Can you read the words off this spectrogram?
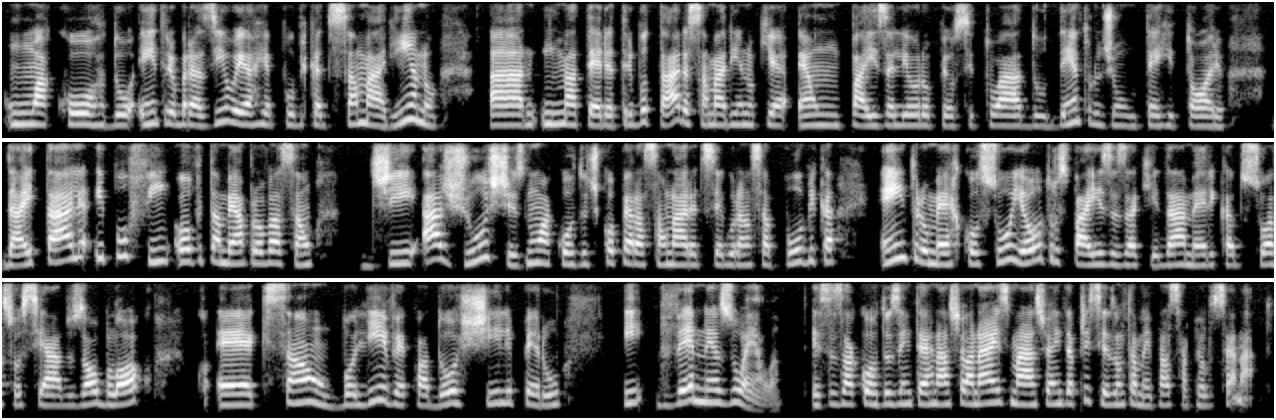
um acordo entre o Brasil e a República de San Marino uh, em matéria tributária. San Marino, que é um país ali europeu situado dentro de um território da Itália. E, por fim, houve também a aprovação de ajustes num acordo de cooperação na área de segurança pública entre o Mercosul e outros países aqui da América do Sul associados ao bloco, é, que são Bolívia, Equador, Chile, Peru e Venezuela esses acordos internacionais, Márcio, ainda precisam também passar pelo Senado.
